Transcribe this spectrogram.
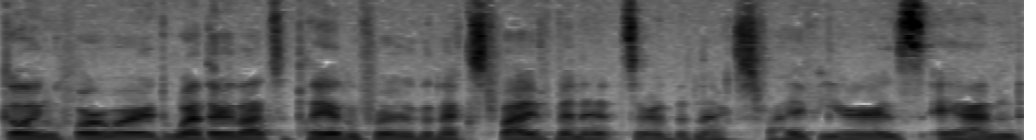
going forward, whether that's a plan for the next five minutes or the next five years. And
